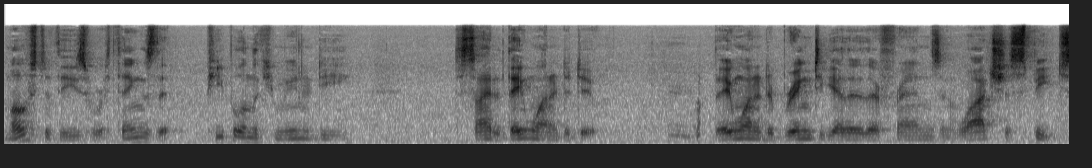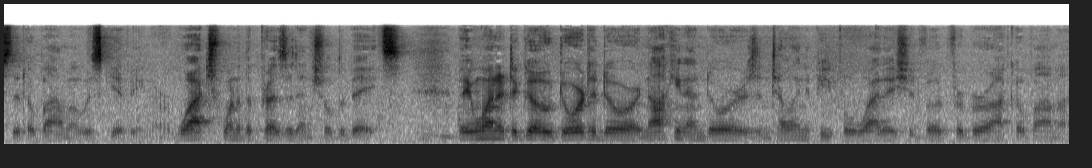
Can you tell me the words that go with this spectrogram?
Most of these were things that people in the community decided they wanted to do. They wanted to bring together their friends and watch a speech that Obama was giving or watch one of the presidential debates. They wanted to go door to door, knocking on doors and telling the people why they should vote for Barack Obama.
